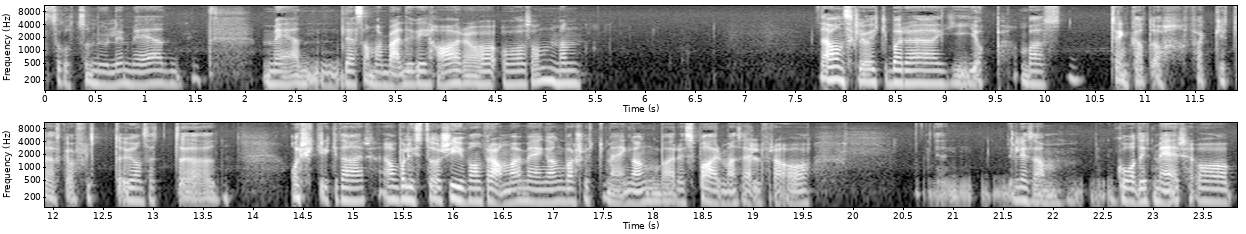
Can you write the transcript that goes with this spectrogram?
så godt som mulig med, med det samarbeidet vi har og, og, sånn. Men det er vanskelig å ikke bare gi opp. Bare tenke at åh, fuck it, jeg skal flytte uansett. Uh, orker ikke det her. Jeg har bare lyst til å skyve han fra meg med en gang. Bare slutte med en gang. Bare spare meg selv fra å liksom gå dit mer og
